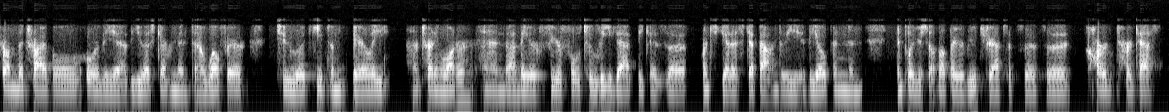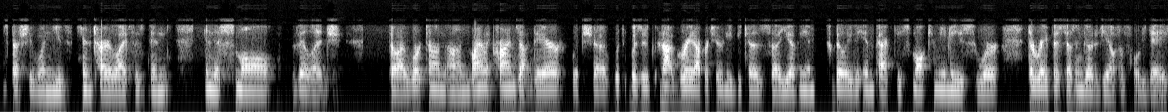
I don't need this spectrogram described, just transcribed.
from the tribal or the uh, the U.S. government uh, welfare to uh, keep them barely uh, treading water, and uh, they are fearful to leave that because uh, once you get to step out into the the open and and pull yourself up by your bootstraps, it's a, it's a hard hard task, especially when you've your entire life has been in this small village. So I worked on on violent crimes out there, which uh, which was a not great opportunity because uh, you have the ability to impact these small communities where the rapist doesn't go to jail for 40 days;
